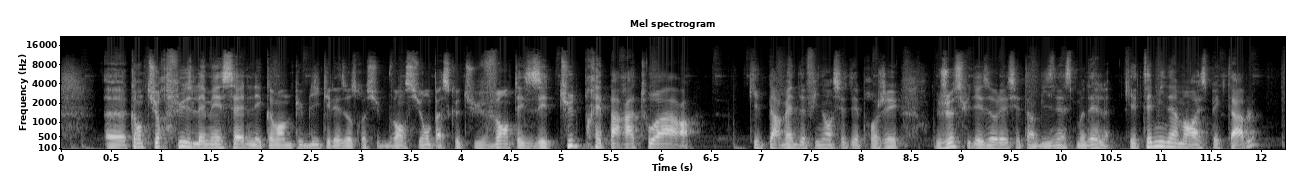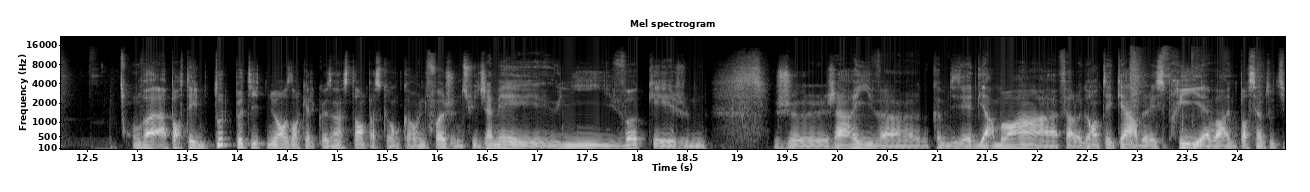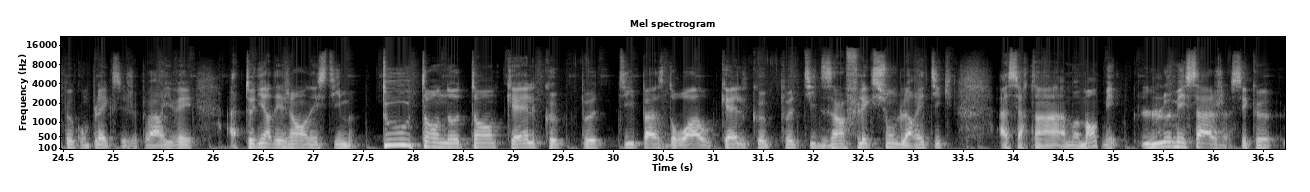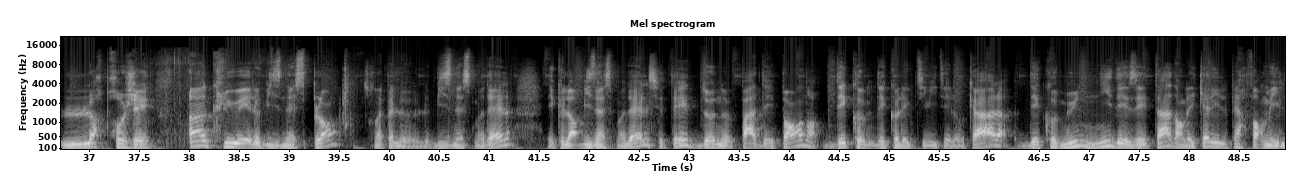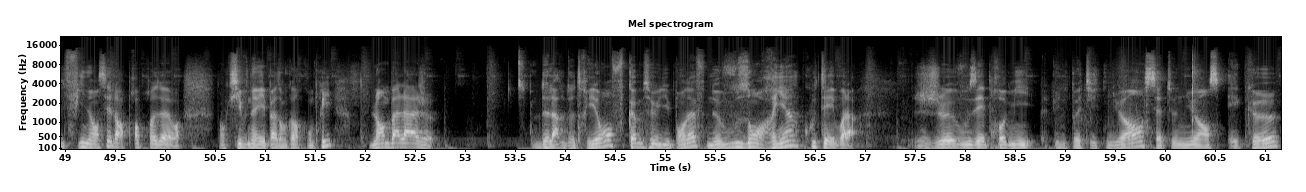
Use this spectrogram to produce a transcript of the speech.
Euh, quand tu refuses les mécènes, les commandes publiques et les autres subventions parce que tu vends tes études préparatoires qui te permettent de financer tes projets, je suis désolé, c'est un business model qui est éminemment respectable. On va apporter une toute petite nuance dans quelques instants parce qu'encore une fois, je ne suis jamais univoque et j'arrive, comme disait Edgar Morin, à faire le grand écart de l'esprit et avoir une pensée un tout petit peu complexe et je peux arriver à tenir des gens en estime tout en notant quelques petits passe-droits ou quelques petites inflexions de leur éthique à certains moments. Mais le message, c'est que leur projet incluait le business plan, ce qu'on appelle le, business model, et que leur business model, c'était de ne pas dépendre des, collectivités locales, des communes, ni des États dans lesquels ils performaient. Ils finançaient leurs propres œuvres. Donc si vous n'avez pas encore compris, l'emballage de l'Arc de Triomphe, comme celui du Pont Neuf, ne vous ont rien coûté. Voilà. Je vous ai promis une petite nuance. Cette nuance est que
